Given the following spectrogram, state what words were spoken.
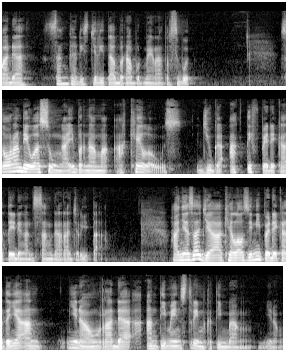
pada sang gadis jelita berambut merah tersebut. Seorang dewa sungai bernama Achelos juga aktif PDKT dengan sang dara jelita. Hanya saja Achelos ini PDKT-nya you know, rada anti mainstream ketimbang, you know,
